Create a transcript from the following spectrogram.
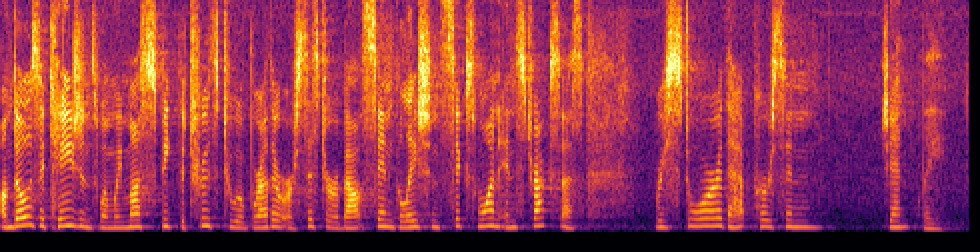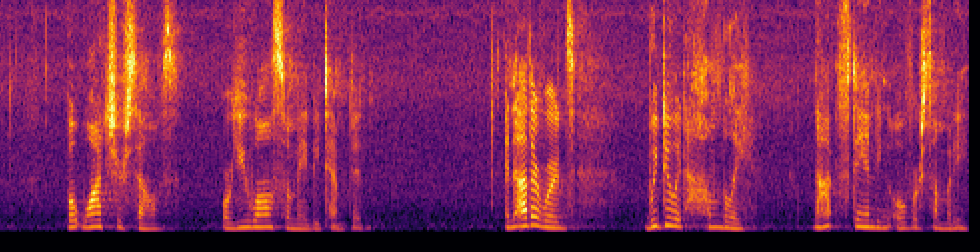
On those occasions when we must speak the truth to a brother or sister about sin, Galatians 6:1 instructs us, restore that person gently. But watch yourselves. or you also may be tempted. In other words, we do it humbly, not standing over somebody,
